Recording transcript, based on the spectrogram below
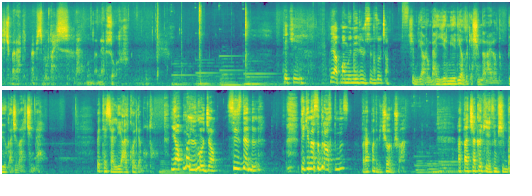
Hiç merak etme biz buradayız. Bunların hepsi olur. Peki ne yapmamı öneriyorsunuz hocam? Şimdi yavrum ben 27 yıllık eşimden ayrıldım. Büyük acılar içinde. Ve teselliyi alkolde buldum. Yapmayın hocam. Siz de mi? Peki nasıl bıraktınız? Bırakmadım içiyorum şu an. Hatta çakır keyfim şimdi.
